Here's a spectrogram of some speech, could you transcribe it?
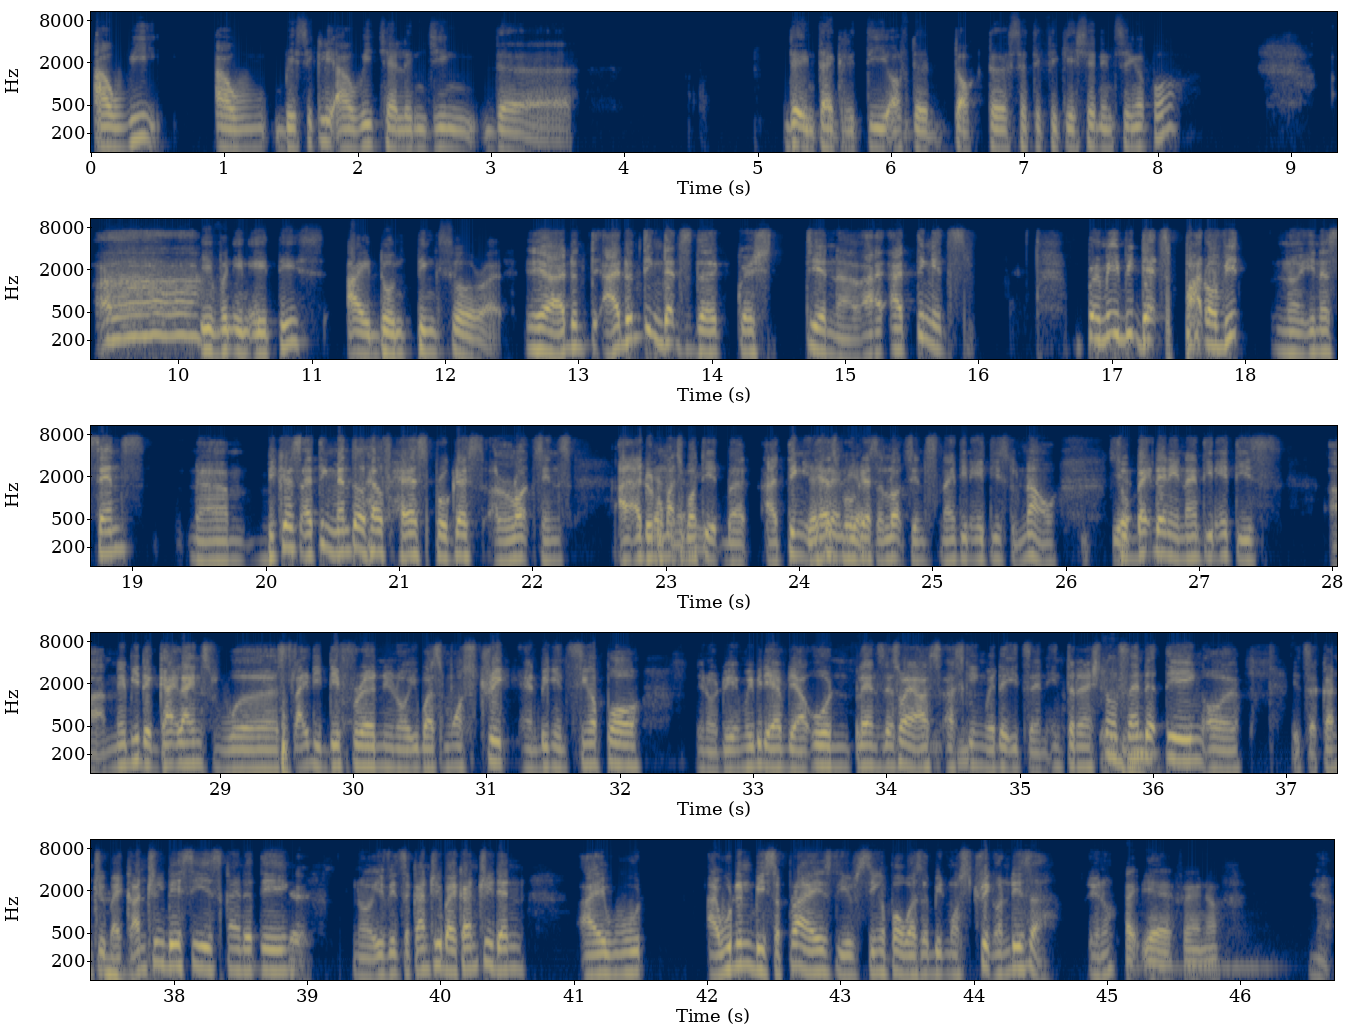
are we are basically are we challenging the the integrity of the doctor certification in Singapore? Ah, Even in 80s, I don't think so, right? yeah i don't th- i don't think that's the question uh, I, I think it's but maybe that's part of it you know, in a sense um, because i think mental health has progressed a lot since I, I don't know much about it but i think it has Definitely, progressed a lot since 1980s to now. So Yeah. back then in 1980s uh, maybe the guidelines were slightly different you know it was more strict and being in singapore you know they, maybe they have their own plans. That's why i was asking whether it's an international standard thing or it's a country by country basis kind of thing. Yeah. You know if it's a country by country then i would i wouldn't be surprised if singapore was a bit more strict on this uh, you know Right, yeah, fair enough. Yeah.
